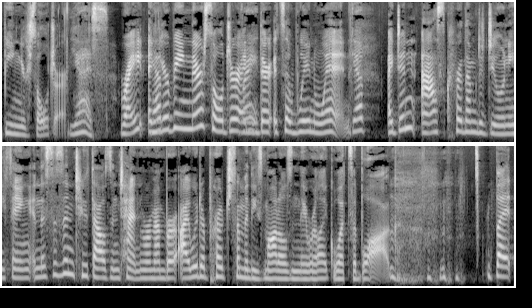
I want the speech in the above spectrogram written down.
being your soldier. Yes. Right? And Yep. you're being their soldier and they're, it's a win-win. Yep. I didn't ask for them to do anything. And this is in 2010. Remember, I would approach some of these models and they were like, What's a blog? but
